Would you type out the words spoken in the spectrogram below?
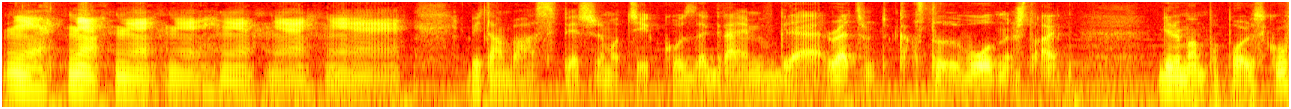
Nie, nie, nie, nie, nie, nie, nie. Witam was w pierwszym odcinku. Zagrałem w grę Return to Castle Wolfenstein. Grę mam po polsku,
